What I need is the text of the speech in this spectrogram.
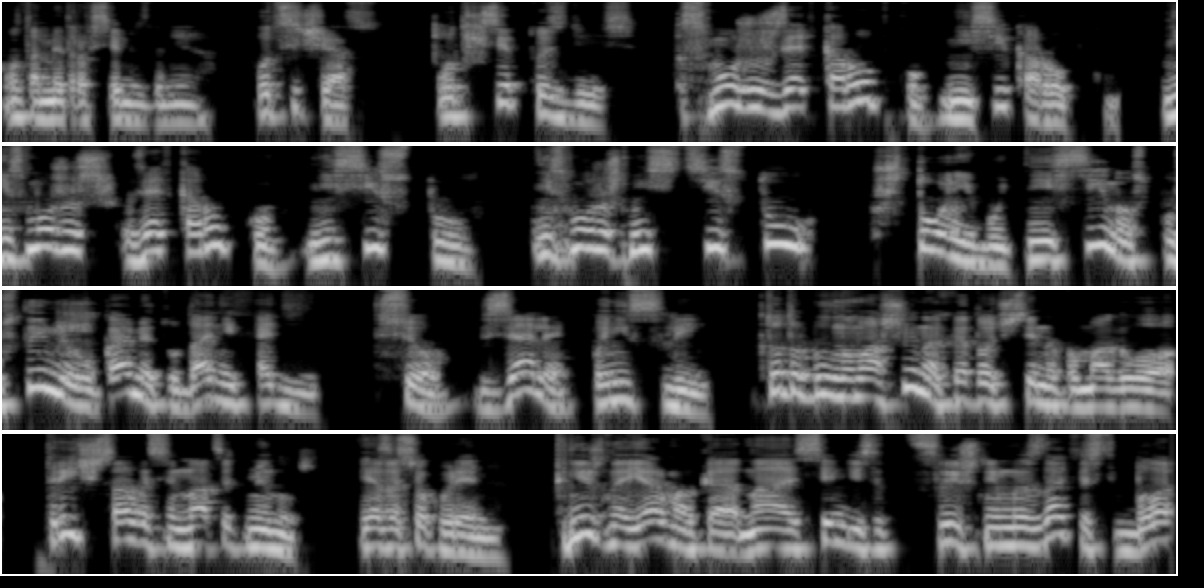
вон там метров 70 до нее. Вот сейчас, вот все, кто здесь. Сможешь взять коробку, неси коробку. Не сможешь взять коробку, неси стул. Не сможешь нести стул, что-нибудь неси, но с пустыми руками туда не ходи. Все, взяли, понесли. Кто-то был на машинах, это очень сильно помогло. 3 часа 18 минут. Я засек время. Книжная ярмарка на 70 с лишним издательств была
